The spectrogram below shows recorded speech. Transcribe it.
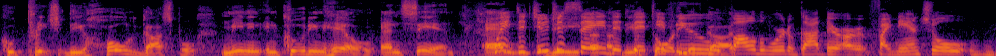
who preach the whole gospel, meaning including hell and sin. And Wait, did you just the, say uh, that, that if you follow the word of God, there are financial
